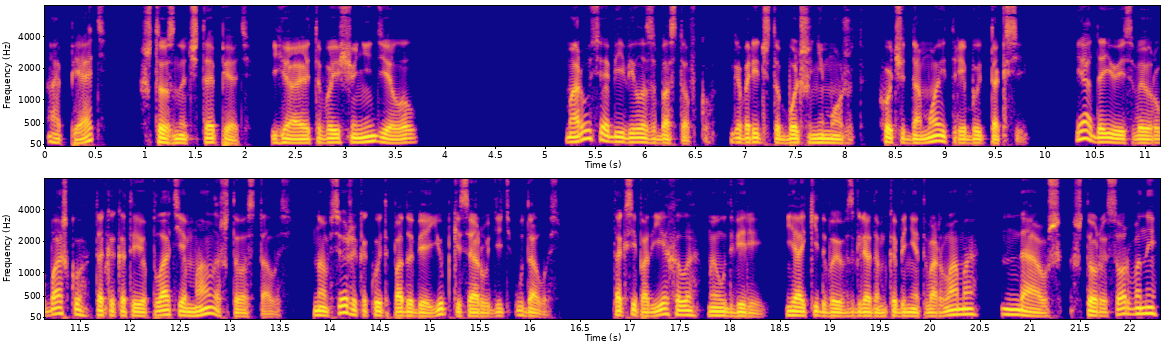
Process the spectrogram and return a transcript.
«Опять?» «Что значит опять? Я этого еще не делал». Маруся объявила забастовку. Говорит, что больше не может. Хочет домой и требует такси. Я отдаю ей свою рубашку, так как от ее платья мало что осталось. Но все же какое-то подобие юбки соорудить удалось. Такси подъехало, мы у дверей. Я окидываю взглядом кабинет Варлама. Да уж, шторы сорваны,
